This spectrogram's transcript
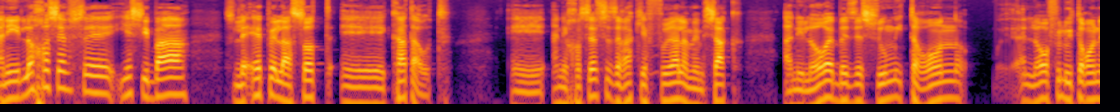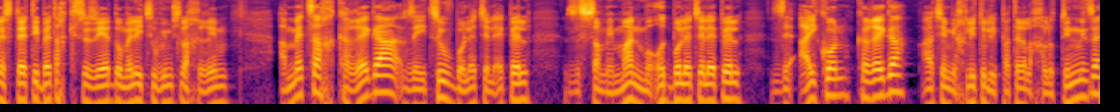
אני לא חושב שיש סיבה לאפל לעשות קאט-אוט. Uh, uh, אני חושב שזה רק יפריע לממשק. אני לא רואה בזה שום יתרון, לא אפילו יתרון אסתטי, בטח כשזה יהיה דומה לעיצובים של אחרים. המצח כרגע זה עיצוב בולט של אפל, זה סממן מאוד בולט של אפל, זה אייקון כרגע, עד שהם יחליטו להיפטר לחלוטין מזה,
